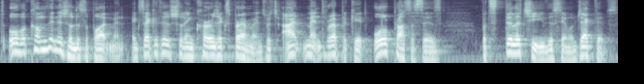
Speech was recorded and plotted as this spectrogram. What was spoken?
To overcome the initial disappointment, executives should encourage experiments which aren't meant to replicate old processes but still achieve the same objectives.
